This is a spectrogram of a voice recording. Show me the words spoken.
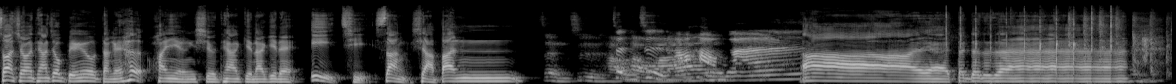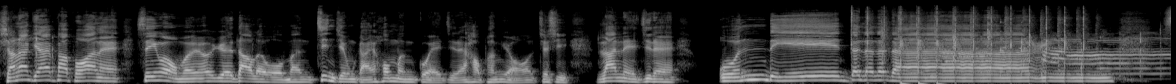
所有听众朋友，大家好，欢迎收听今仔日的一起上下班。政治好好政治好好玩。哎，噔噔噔噔！想来给爱拍破案呢，是因为我们又约到了我们进节目改后门鬼一个好朋友，就是咱的这个文林，噔噔噔噔。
